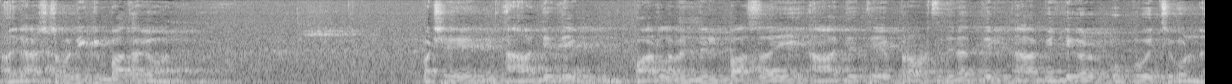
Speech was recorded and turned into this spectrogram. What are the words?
അത് രാഷ്ട്രപതിക്കും ബാധകമാണ്. പക്ഷേ ആദ്യത്തെ പാർലമെന്റിൽ പാസ്സായി ആദ്യത്തെ പ്രവർത്തി ദിനത്തിൽ ആ ബില്ലുകൾ ഒപ്പുവെച്ചുകൊണ്ട്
